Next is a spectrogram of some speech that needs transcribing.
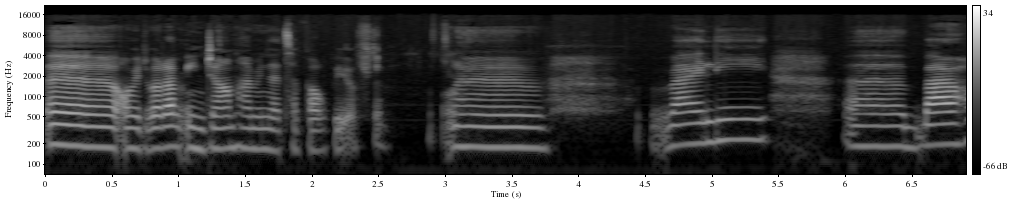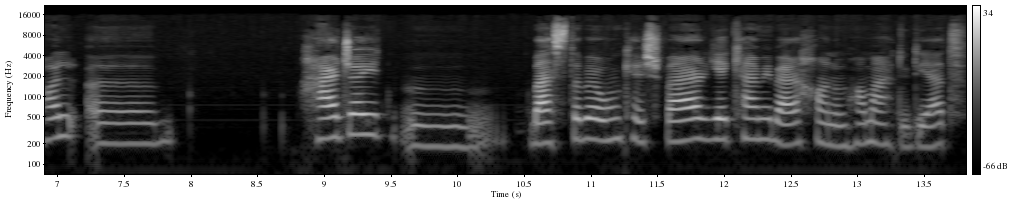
امیدوارم اینجا هم همین اتفاق بیفته. ولی به حال هر جایی بسته به اون کشور یه کمی برای خانم ها محدودیت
